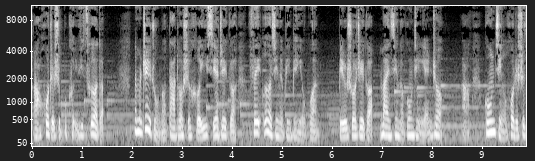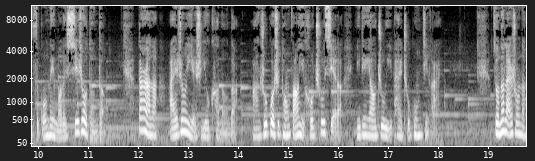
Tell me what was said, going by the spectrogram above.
啊，或者是不可预测的。那么这种呢，大多是和一些这个非恶性的病变有关，比如说这个慢性的宫颈炎症啊，宫颈或者是子宫内膜的息肉等等。当然了，癌症也是有可能的啊。如果是同房以后出血了，一定要注意排除宫颈癌。总的来说呢，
